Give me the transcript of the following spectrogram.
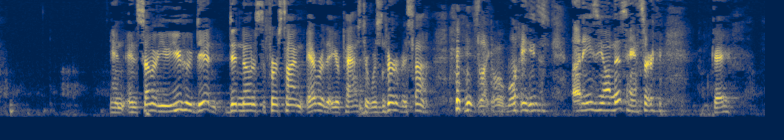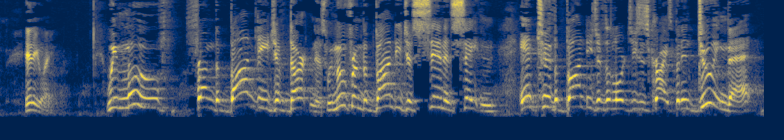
And, and some of you, you who did, didn't notice the first time ever that your pastor was nervous, huh? he's like, oh boy, he's uneasy on this answer. okay? Anyway, we move from the bondage of darkness. We move from the bondage of sin and Satan into the bondage of the Lord Jesus Christ. But in doing that,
